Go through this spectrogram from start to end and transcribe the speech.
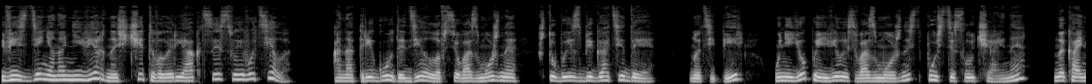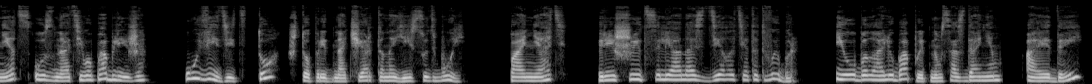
Весь день она неверно считывала реакции своего тела. Она три года делала все возможное, чтобы избегать идеи, но теперь у нее появилась возможность, пусть и случайная, наконец узнать его поближе увидеть то, что предначертано ей судьбой, понять, решится ли она сделать этот выбор. Ио была любопытным созданием, а Эдей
